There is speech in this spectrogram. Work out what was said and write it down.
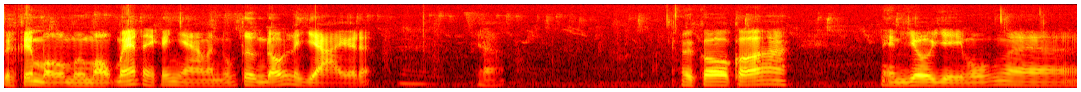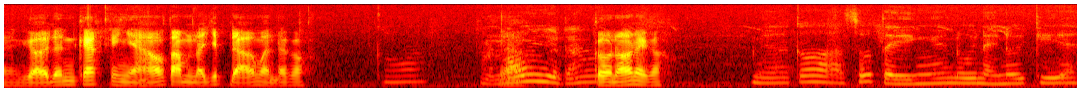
được cái một 11 mét này cái nhà mình cũng tương đối là dài rồi đó. Dạ. Rồi cô có niềm vui gì muốn à, gửi đến các cái nhà hảo tâm đã giúp đỡ mình đó cô? Có. Dạ. nói gì đó. Cô nói đây cô. Dạ, có số tiền nuôi này nuôi kia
